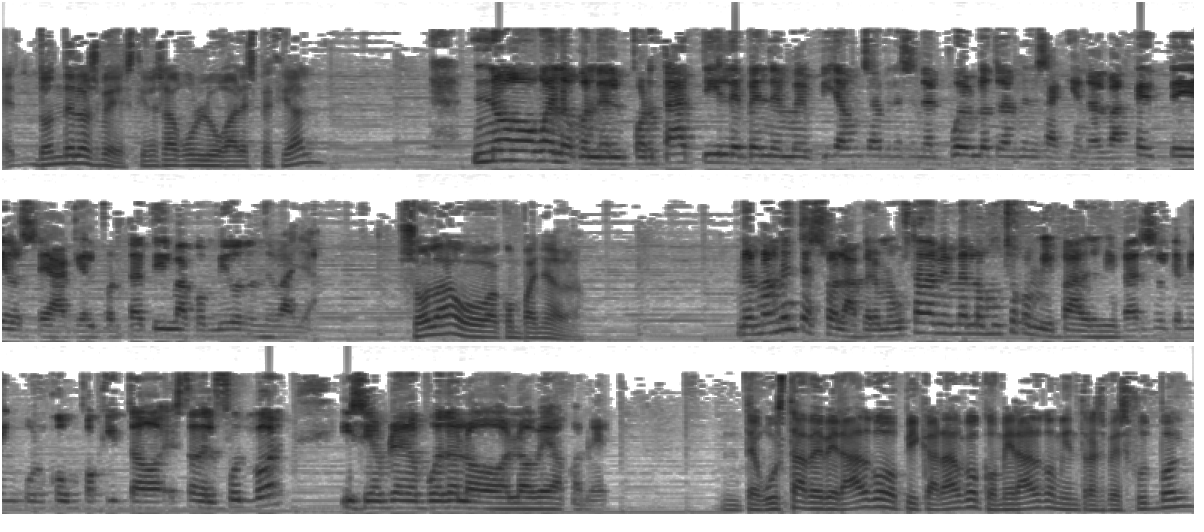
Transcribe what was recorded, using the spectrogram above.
Eh, ¿Dónde los ves? ¿Tienes algún lugar especial? No, bueno, con el portátil, depende, me pilla muchas veces en el pueblo, otras veces aquí en Albacete, o sea que el portátil va conmigo donde vaya. ¿Sola o acompañada? Normalmente sola, pero me gusta también verlo mucho con mi padre. Mi padre es el que me inculcó un poquito esto del fútbol y siempre que puedo lo, lo veo con él. ¿Te gusta beber algo, picar algo, comer algo mientras ves fútbol?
